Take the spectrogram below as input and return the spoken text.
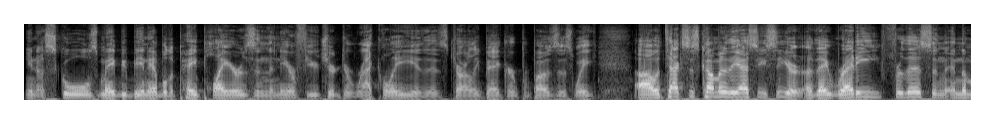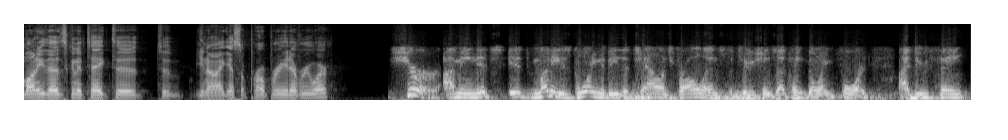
you know, schools maybe being able to pay players in the near future directly, as Charlie Baker proposed this week. Uh, with Texas coming to the SEC, are, are they ready for this and, and the money that it's going to take to, to, you know, I guess appropriate everywhere? Sure. I mean, it's it money is going to be the challenge for all institutions. I think going forward, I do think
